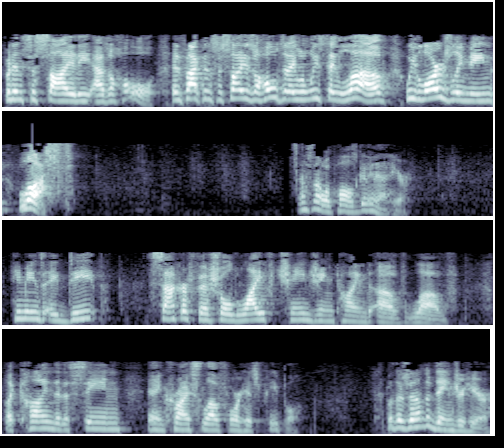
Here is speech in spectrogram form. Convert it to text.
but in society as a whole. In fact, in society as a whole today, when we say love, we largely mean lust. That's not what Paul's getting at here. He means a deep, sacrificial, life changing kind of love. The kind that is seen in Christ's love for his people. But there's another danger here.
